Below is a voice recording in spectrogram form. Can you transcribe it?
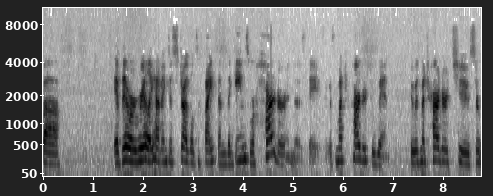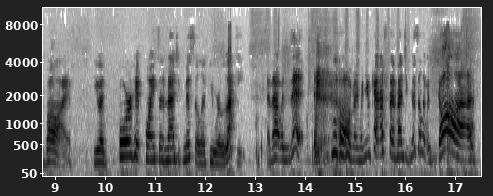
uh, if they were really having to struggle to fight them. The games were harder in those days. It was much harder to win. It was much harder to survive. You had four hit points and a magic missile if you were lucky. And that was it. um, and when you cast that magic missile, it was gone.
